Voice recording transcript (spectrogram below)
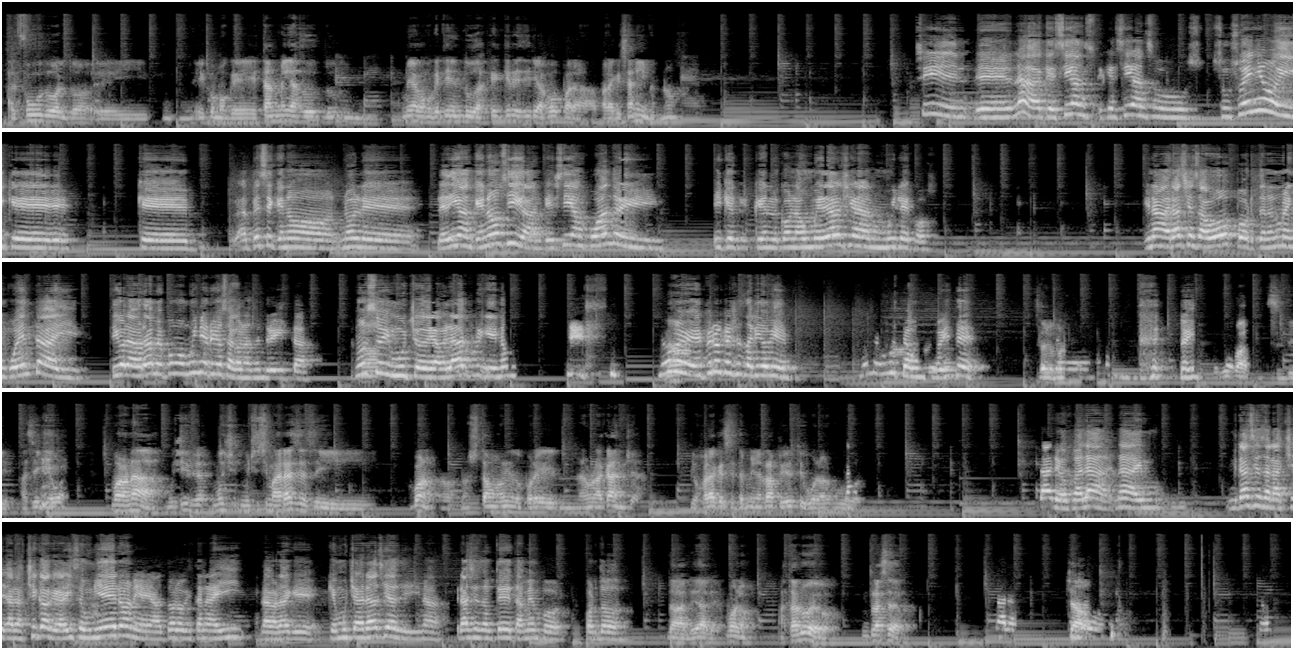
al fútbol eh, y es como que están medias, media como que tienen dudas. ¿Qué, qué les dirías vos para, para que se animen, no? Sí, eh, nada, que sigan, que sigan su, su sueño y que, que a veces que no, no le, le, digan que no, sigan, que sigan jugando y, y que, que, con la humedad llegan muy lejos. Y nada, gracias a vos por tenerme en cuenta y digo, la verdad me pongo muy nerviosa con las entrevistas. No, soy mucho de hablar porque no... no, espero que haya salido bien. No me gusta mucho, ¿viste? Así que bueno. Bueno, nada, muchísimas gracias y bueno, nos estamos viendo por ahí en una cancha. Y ojalá que se termine rápido esto y vuelva al fútbol. Dale, ojalá. Nada, gracias a las, a las, chicas que ahí se unieron y a todos los que están ahí. La verdad que, que muchas gracias y nada, gracias a ustedes también por, por todo. Dale, dale. Bueno, hasta luego. Un placer. Dale. Chao. Chao.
